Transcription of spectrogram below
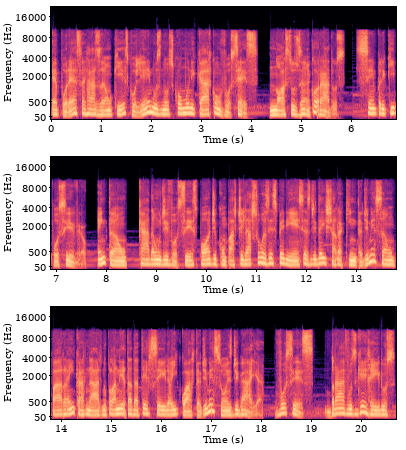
É por essa razão que escolhemos nos comunicar com vocês, nossos ancorados, sempre que possível. Então, cada um de vocês pode compartilhar suas experiências de deixar a quinta dimensão para encarnar no planeta da terceira e quarta dimensões de Gaia. Vocês, bravos guerreiros,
